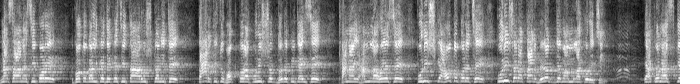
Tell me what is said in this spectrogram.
নাচানাচি করে। গতকালকে দেখেছি তার উস্কানিতে, তার কিছু ভক্তরা পুলিশ ধরে পিটাইছে, থানায় হামলা হয়েছে পুলিশকে আহত করেছে, পুলিশেরা তার বিরুদ্ধে মামলা করেছে। এখন আজকে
